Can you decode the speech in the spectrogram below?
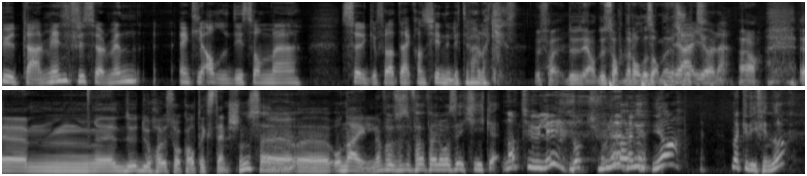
Hudpleieren min, frisøren min, egentlig alle de som uh, sørger for at jeg kan skinne litt i hverdagen. Du, ja, du savner alle sammen, rett og slett. Jeg gjør det. Ja. Um, du, du, har jo såkalt extensions, mm. og neglene for, jeg lov å si ikke Naturlig. Naturlig negler, ja. Men er ikke de fine, da?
